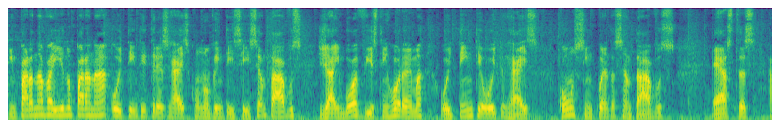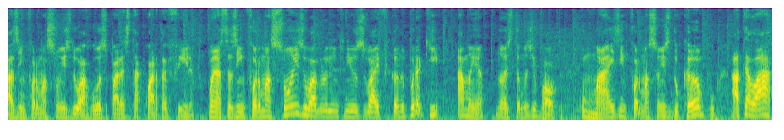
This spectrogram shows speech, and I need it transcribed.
Em Paranavaí, no Paraná, R$ 83,96. Já em Boa Vista, em Roraima, R$ 88,50 estas as informações do arroz para esta quarta-feira. Com essas informações, o AgroLink News vai ficando por aqui. Amanhã nós estamos de volta com mais informações do campo. Até lá!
